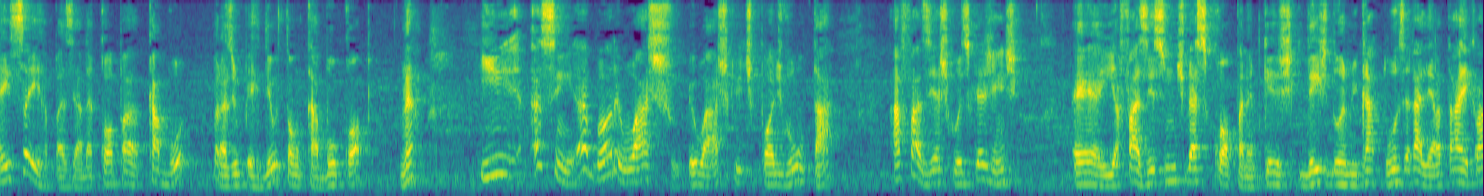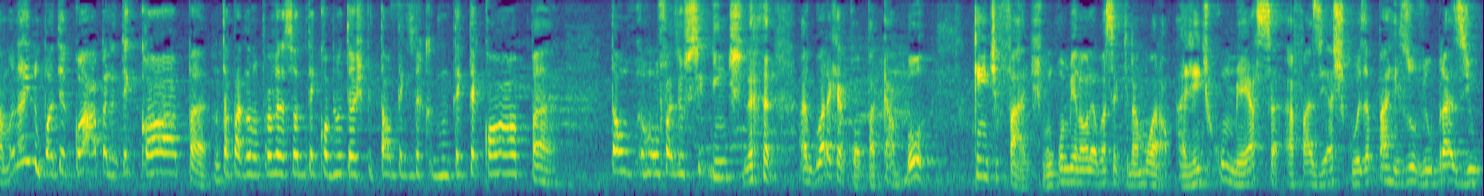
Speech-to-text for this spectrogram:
É isso aí, rapaziada. A Copa acabou, o Brasil perdeu, então acabou a Copa, né? E assim, agora eu acho, eu acho que a gente pode voltar a fazer as coisas que a gente é, ia fazer se não tivesse Copa, né? Porque desde 2014 a galera tá reclamando, aí não pode ter Copa, não tem Copa, não tá pagando o professor, não tem como no teu hospital, não tem, não tem que ter Copa. Então vamos fazer o seguinte, né? Agora que a Copa acabou, que a gente faz? Vamos combinar um negócio aqui na moral. A gente começa a fazer as coisas para resolver o Brasil,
